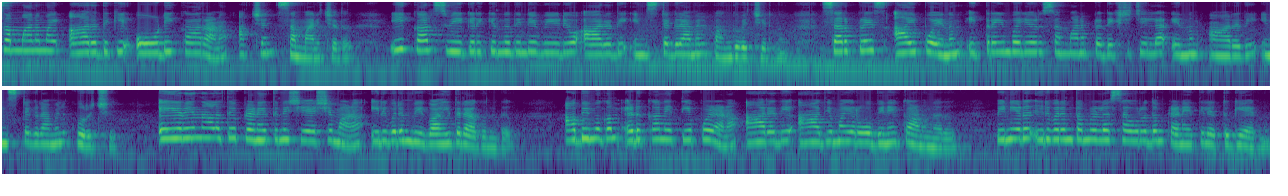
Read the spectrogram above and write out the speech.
സമ്മാനമായി ആരതിക്ക് ഓടി കാറാണ് അച്ഛൻ സമ്മാനിച്ചത്. ഈ കാർ സ്വീകരിക്കുന്നതിന്റെ വീഡിയോ ആരതി ഇൻസ്റ്റഗ്രാമിൽ പങ്കുവച്ചിരുന്നു. സർപ്രൈസ് ആയിപ്പോയെന്നും ഇത്രയും വലിയൊരു സമ്മാനം പ്രതീക്ഷിച്ചില്ല എന്നും ആരതി ഇൻസ്റ്റഗ്രാമിൽ കുറിച്ചു. ഏറെ നാളത്തെ പ്രണയത്തിന് ശേഷമാണ് ഇരുവരും വിവാഹിതരാകുന്നത്. അഭിമുഖം എടുക്കാൻ എത്തിയപ്പോഴാണ് ആരതി ആദ്യമായി റോബിനെ കാണുന്നത്. പിന്നീട് ഇരുവരും തമ്മിലുള്ള സൗഹൃദം പ്രണയത്തിലെത്തുകയായിരുന്നു.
